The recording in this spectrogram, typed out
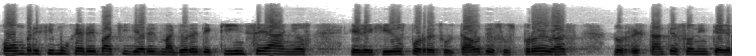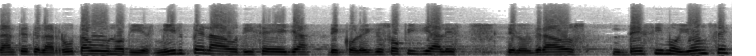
hombres y mujeres bachilleres mayores de 15 años elegidos por resultados de sus pruebas. Los restantes son integrantes de la Ruta 1, 10.000 pelados, dice ella, de colegios oficiales de los grados décimo y once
